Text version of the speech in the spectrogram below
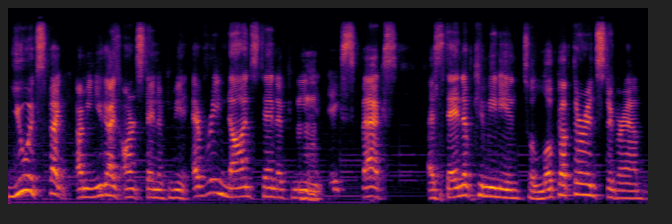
you expect. I mean, you guys aren't stand-up comedian. Every non-stand-up mm-hmm. comedian expects a stand-up comedian to look up their Instagram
